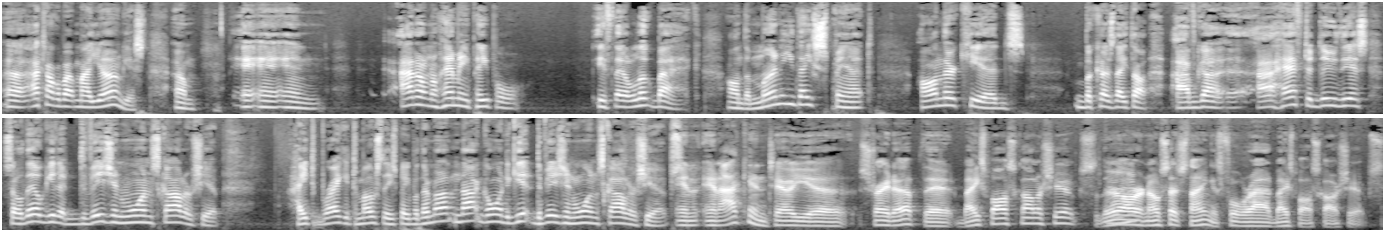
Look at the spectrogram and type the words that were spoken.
Uh, I talk about my youngest, um, and, and I don't know how many people, if they'll look back on the money they spent on their kids because they thought I've got I have to do this so they'll get a Division One scholarship. Hate to break it to most of these people, they're not not going to get Division One scholarships. And and I can tell you straight up that baseball scholarships, there Mm-hmm. are no such thing as full ride baseball scholarships.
